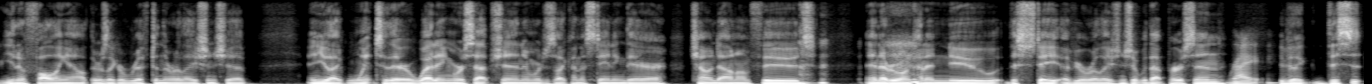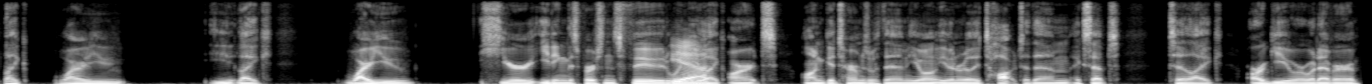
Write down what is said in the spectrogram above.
you know, falling out. There was like a rift in the relationship, and you like went to their wedding reception and were just like kind of standing there chowing down on foods, and everyone kind of knew the state of your relationship with that person. Right. You'd be like, this is like, why are you, eat, like, why are you here eating this person's food when Yeah. you like aren't on good terms with them? You won't even really talk to them except to like argue or whatever.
